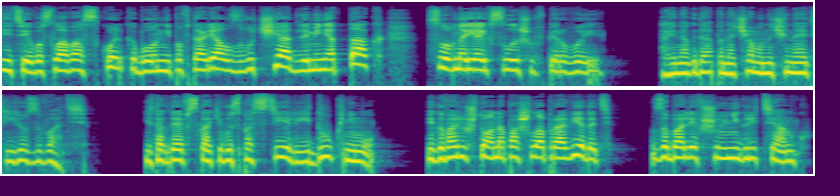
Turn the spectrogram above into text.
Эти его слова, сколько бы он ни повторял, звучат для меня так, словно я их слышу впервые. А иногда по ночам он начинает ее звать. И тогда я вскакиваю с постели, иду к нему и говорю, что она пошла проведать заболевшую негритянку.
